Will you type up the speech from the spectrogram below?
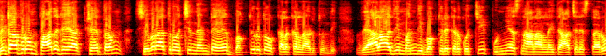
పిఠాపురం పాదకయ క్షేత్రం శివరాత్రి వచ్చిందంటే భక్తులతో కలకల్లాడుతుంది వేలాది మంది భక్తులు ఇక్కడికి వచ్చి పుణ్య స్నానాలను అయితే ఆచరిస్తారు.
